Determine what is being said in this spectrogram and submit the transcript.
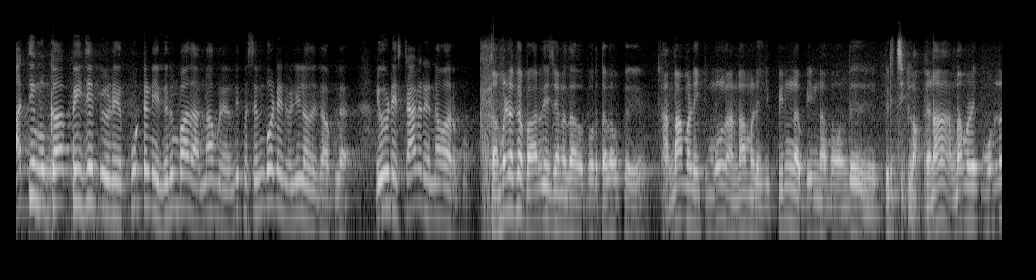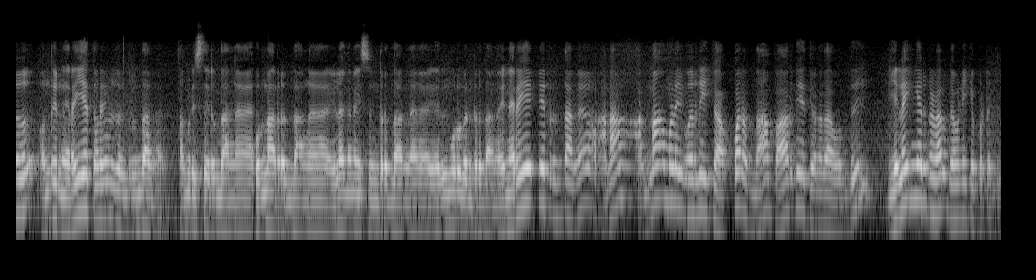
அதிமுக பிஜேபியுடைய கூட்டணி விரும்பாத அண்ணாமலை வந்து இப்போ செங்கோட்டையன் வெளியில் வந்திருக்காப்புல. இவருடைய ஸ்டாண்டர்ட் என்னவா இருக்கும்? தமிழக பாரதிய ஜனதாவை பொறுத்த அளவுக்கு அண்ணாமலைக்கு முன் அண்ணாமலைக்கு பின் அப்படின்னு நம்ம வந்து பிரிச்சுக்கலாம். ஏன்னா அண்ணாமலைக்கு முன்னு வந்து நிறைய தலைவர்கள் இருந்தாங்க. தமிழிசை இருந்தாங்க பொன்னார் இருந்தாங்க இளகணேசன் இருந்தாங்க எல்முருகன் இருந்தாங்க. நிறைய பேர் இருந்தாங்க. ஆனா அண்ணாமலை வருகைக்கு அப்புறம் தான் பாரதிய ஜனதா வந்து இளைஞர்களால் கவனிக்கப்பட்டது.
